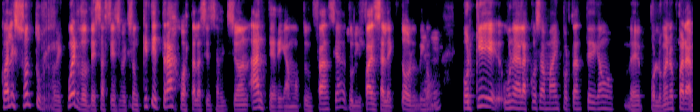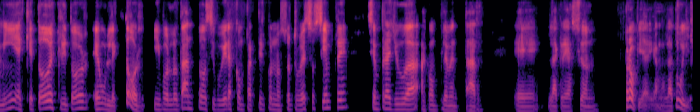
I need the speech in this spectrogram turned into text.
¿cuáles son tus recuerdos de esa ciencia ficción? ¿Qué te trajo hasta la ciencia ficción antes, digamos, tu infancia, tu infancia lector, digamos? Porque una de las cosas más importantes, digamos, eh, por lo menos para mí, es que todo escritor es un lector y por lo tanto, si pudieras compartir con nosotros eso, siempre, siempre ayuda a complementar eh, la creación propia, digamos, la tuya.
